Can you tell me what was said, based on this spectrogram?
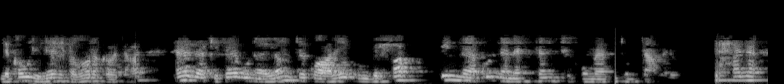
لقول الله تبارك وتعالى هذا كتابنا ينطق عليكم بالحق إنا كنا نستنسخ ما كنتم تعملون. حاجة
